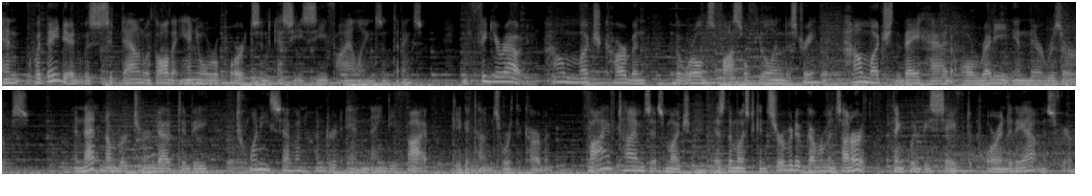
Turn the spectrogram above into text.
And what they did was sit down with all the annual reports and SEC filings and things and figure out how much carbon the world's fossil fuel industry, how much they had already in their reserves. And that number turned out to be 2,795 gigatons worth of carbon. Five times as much as the most conservative governments on Earth think would be safe to pour into the atmosphere.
